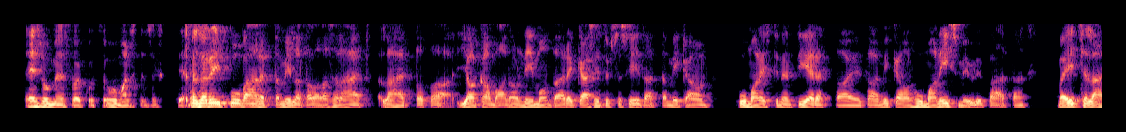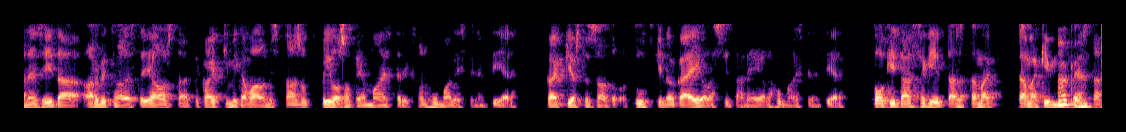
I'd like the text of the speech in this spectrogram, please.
ei sun mielestä voi kutsua humanistiseksi No se riippuu vähän, että millä tavalla sä lähdet, lähdet tota, jakamaan. On niin monta eri käsitystä siitä, että mikä on humanistinen tiede tai, tai mikä on humanismi ylipäätään mä itse lähden siitä arbitraalista jaosta, että kaikki, mikä valmistaa sut filosofian maisteriksi, on humanistinen tiede. Kaikki, josta sä oot tutkinut, joka ei ole sitä, niin ei ole humanistinen tiede. Toki tässäkin, tässä, tämä, tämäkin mun okay. mielestä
